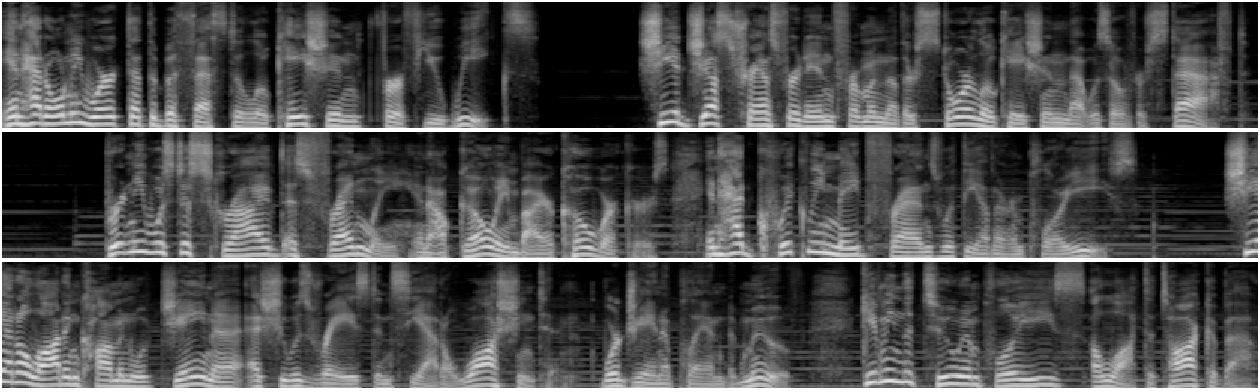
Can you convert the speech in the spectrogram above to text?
and had only worked at the Bethesda location for a few weeks. She had just transferred in from another store location that was overstaffed. Brittany was described as friendly and outgoing by her coworkers and had quickly made friends with the other employees. She had a lot in common with Jayna as she was raised in Seattle, Washington, where Jayna planned to move, giving the two employees a lot to talk about.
